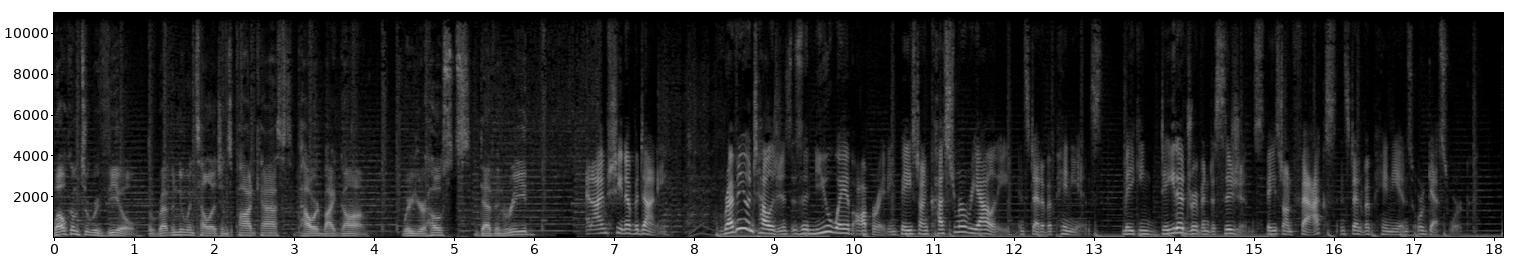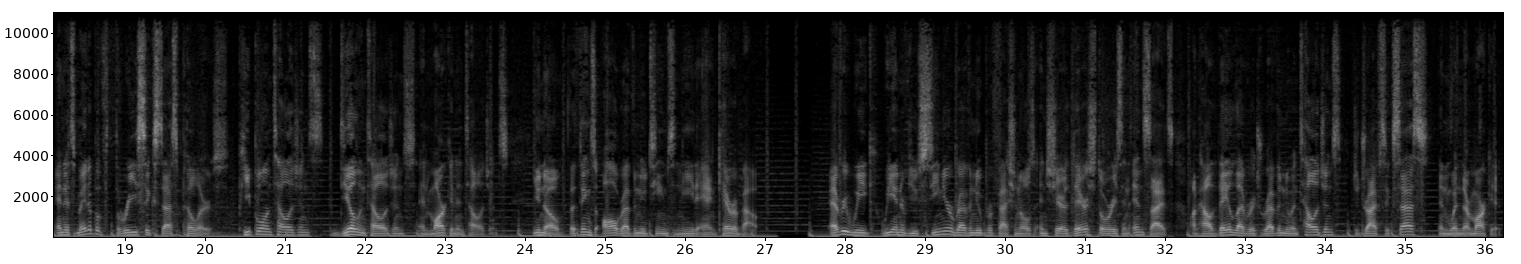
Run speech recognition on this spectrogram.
Welcome to Reveal, the revenue intelligence podcast powered by Gong. We're your hosts, Devin Reed. And I'm Sheena Badani. Revenue intelligence is a new way of operating based on customer reality instead of opinions, making data driven decisions based on facts instead of opinions or guesswork. And it's made up of three success pillars people intelligence, deal intelligence, and market intelligence. You know, the things all revenue teams need and care about. Every week, we interview senior revenue professionals and share their stories and insights on how they leverage revenue intelligence to drive success and win their market.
